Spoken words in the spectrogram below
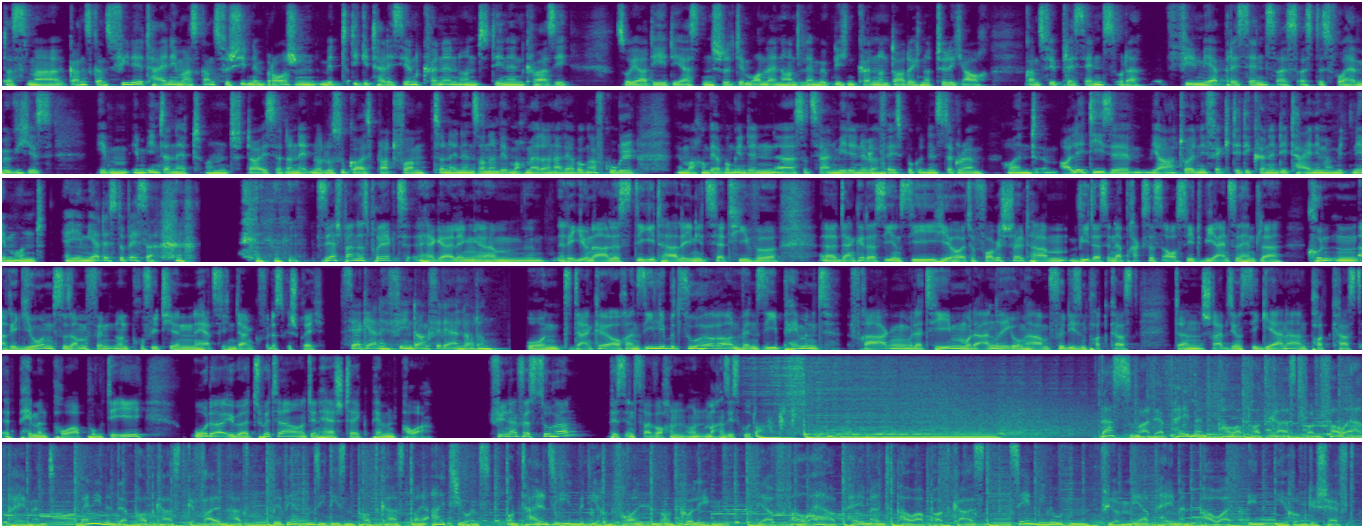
dass man ganz, ganz viele Teilnehmer aus ganz verschiedenen Branchen mit digitalisieren können und denen quasi so ja die, die ersten Schritte im Onlinehandel ermöglichen können und dadurch natürlich auch ganz viel Präsenz oder viel mehr Präsenz, als, als das vorher möglich ist, eben im Internet. Und da ist ja dann nicht nur Losuka als Plattform zu nennen, sondern wir machen ja dann auch Werbung auf Google. Wir machen Werbung in den äh, sozialen Medien über mhm. Facebook und Instagram. Und ähm, alle diese ja, tollen Effekte, die können die Teilnehmer mitnehmen und ja, je mehr, desto besser. Sehr spannendes Projekt, Herr Geiling. Ähm, regionales, digitale Initiative. Äh, danke, dass Sie uns die hier heute vorgestellt haben, wie das in der Praxis aussieht, wie Einzelhändler, Kunden, Regionen zusammenfinden und profitieren. Herzlichen Dank für das Gespräch. Sehr gerne. Vielen Dank für die Einladung. Und danke auch an Sie, liebe Zuhörer. Und wenn Sie Payment-Fragen oder Themen oder Anregungen haben für diesen Podcast, dann schreiben Sie uns die gerne an podcast.paymentpower.de oder über Twitter und den Hashtag PaymentPower. Vielen Dank fürs Zuhören. Bis in zwei Wochen und machen Sie es gut. Das war der Payment Power Podcast von VR Payment. Wenn Ihnen der Podcast gefallen hat, bewerten Sie diesen Podcast bei iTunes und teilen Sie ihn mit Ihren Freunden und Kollegen. Der VR Payment Power Podcast. Zehn Minuten für mehr Payment Power in Ihrem Geschäft.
